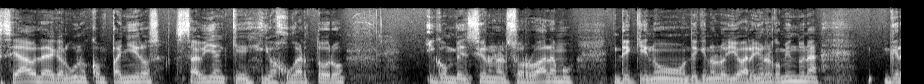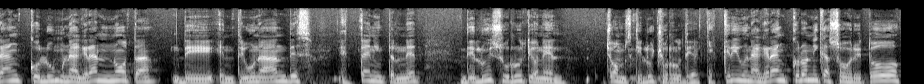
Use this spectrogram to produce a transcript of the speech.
se habla de que algunos compañeros sabían que iba a jugar Toro y convencieron al Zorro Álamo de que no, de que no lo llevara. Yo recomiendo una gran columna, una gran nota de Entre una Andes, está en internet, de Luis Urrutia Onel, Chomsky, Lucho Urrutia, que escribe una gran crónica sobre todo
